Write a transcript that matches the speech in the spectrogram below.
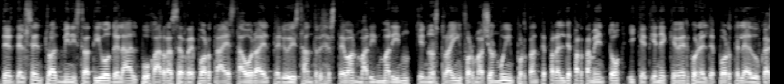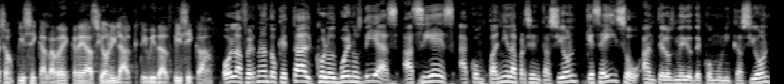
Desde el centro administrativo de la Alpujarra se reporta a esta hora el periodista Andrés Esteban Marín Marín, que nos trae información muy importante para el departamento y que tiene que ver con el deporte, la educación física, la recreación y la actividad física. Hola Fernando, ¿qué tal? Con los buenos días. Así es, acompañé la presentación que se hizo ante los medios de comunicación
